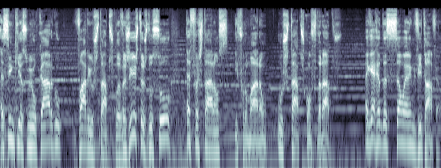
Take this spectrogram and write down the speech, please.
Assim que assumiu o cargo, vários Estados esclavagistas do Sul afastaram-se e formaram os Estados Confederados. A Guerra da Seção era inevitável.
